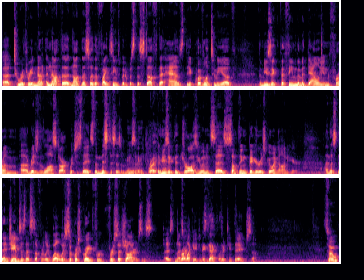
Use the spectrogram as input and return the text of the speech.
uh, two or three, and not, and not the not necessarily the fight scenes, but it was the stuff that has the equivalent to me of the music, the theme, the medallion from uh, Raiders of the Lost Ark, which is that it's the mysticism music, Mhm, right, the yeah. music that draws you in and says something bigger is going on here. And, this, and James does that stuff really well, which is of course great for, for such genres as, as Night's Right, Black Agents exactly. and Thirteenth Age. So So,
